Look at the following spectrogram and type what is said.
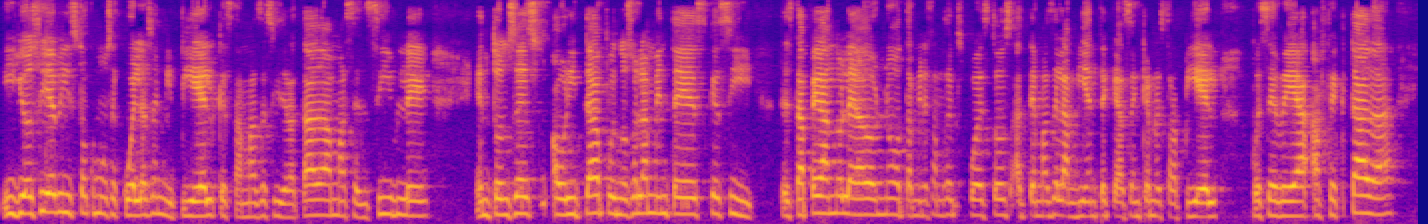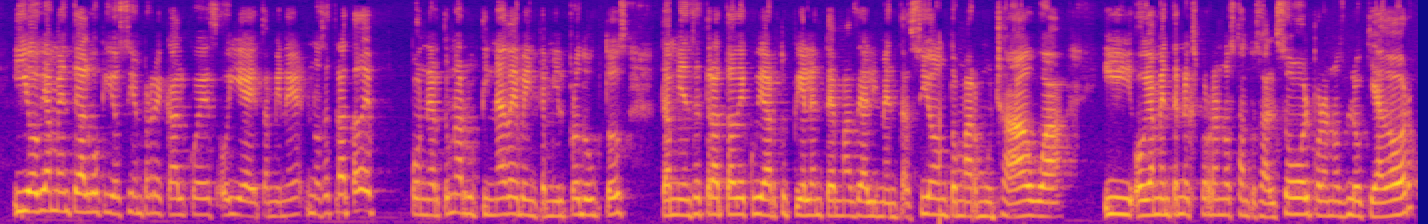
y yo sí he visto como secuelas en mi piel que está más deshidratada, más sensible. Entonces, ahorita, pues no solamente es que si te está pegando la edad o no, también estamos expuestos a temas del ambiente que hacen que nuestra piel pues se vea afectada. Y obviamente algo que yo siempre recalco es, oye, también eh, no se trata de ponerte una rutina de 20 mil productos, también se trata de cuidar tu piel en temas de alimentación, tomar mucha agua y obviamente no exponernos tantos al sol, ponernos bloqueador.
